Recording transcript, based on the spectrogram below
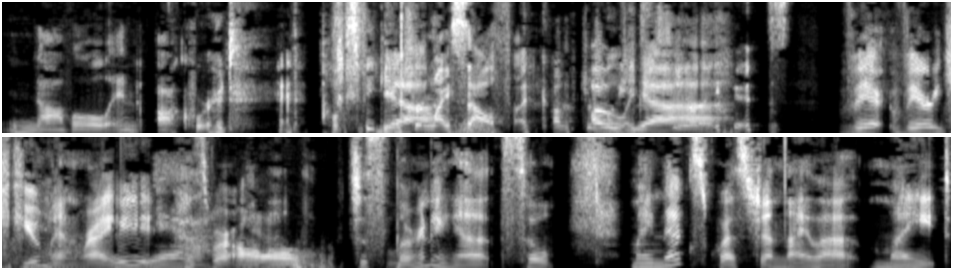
novel and awkward and i'm speaking yeah. for myself uncomfortable oh, yeah. experience very very human yeah. right because yeah. we're all just learning it so my next question nyla might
